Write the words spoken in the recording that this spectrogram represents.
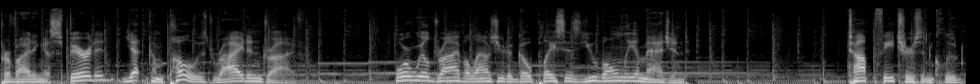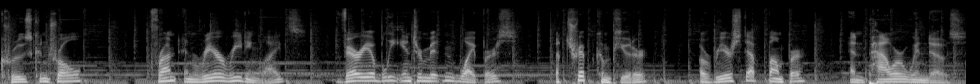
providing a spirited yet composed ride and drive. Four-wheel drive allows you to go places you've only imagined. Top features include cruise control, front and rear reading lights, variably intermittent wipers, a trip computer, a rear step bumper, and power windows.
